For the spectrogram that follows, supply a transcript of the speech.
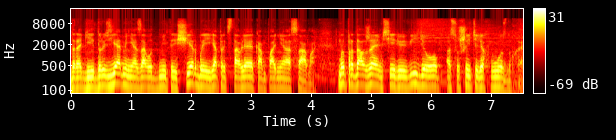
дорогие друзья! Меня зовут Дмитрий Щерба и я представляю компанию «Осама». Мы продолжаем серию видео об осушителях воздуха.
